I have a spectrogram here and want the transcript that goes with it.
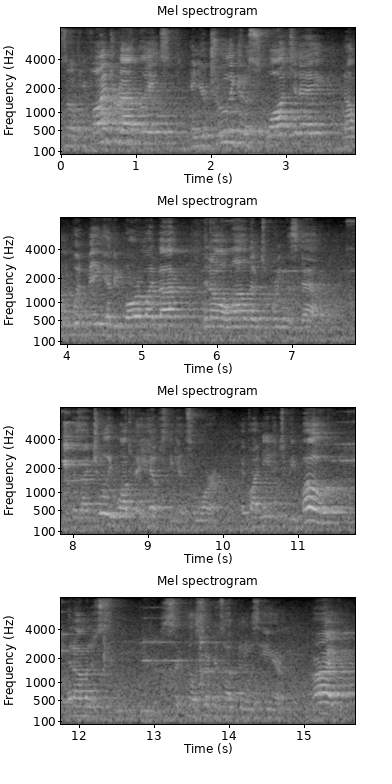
So if you find your athletes and you're truly going to squat today, and I'm going to put a big heavy bar on my back, then I'll allow them to bring this down. Because I truly want the hips to get some work. If I need it to be both, then I'm going to stick those circuits up into his ear. All right.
